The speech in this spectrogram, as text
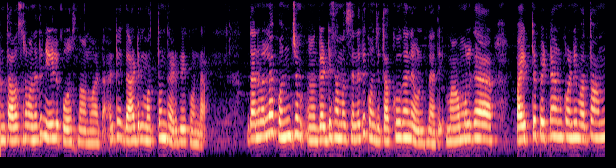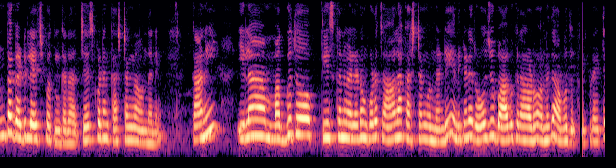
అంత అవసరం అనేది నీళ్ళు పోస్తున్నాం అనమాట అంటే గార్డెన్ మొత్తం తడిపేయకుండా. దానివల్ల కొంచెం గడ్డి సమస్య అనేది కొంచెం తక్కువగానే ఉంటున్నది. మామూలుగా పైప్తో పెట్టాం అనుకోండి మొత్తం అంతా గడ్డి లేచిపోతుంది కదా. చేసుకోవడం కష్టంగా ఉందని. కానీ ఇలా మగ్గుతో తీసుకుని వెళ్ళడం కూడా చాలా కష్టంగా ఉందండి ఎందుకంటే రోజు బాబుకి రావడం అనేది అవ్వదు. ఇప్పుడైతే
